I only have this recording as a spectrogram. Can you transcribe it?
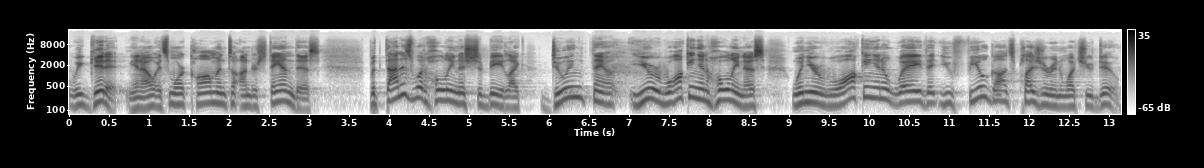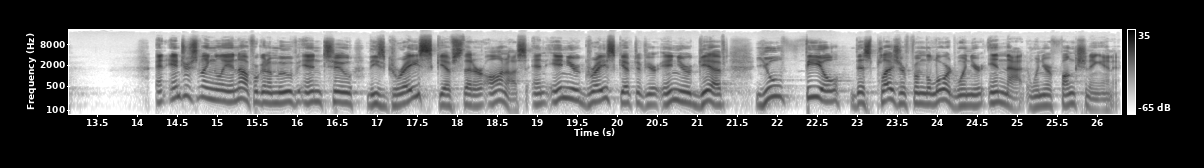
we get it. You know, it's more common to understand this. But that is what holiness should be like doing things. You're walking in holiness when you're walking in a way that you feel God's pleasure in what you do. And interestingly enough, we're going to move into these grace gifts that are on us. And in your grace gift, if you're in your gift, you'll feel this pleasure from the Lord when you're in that, when you're functioning in it.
